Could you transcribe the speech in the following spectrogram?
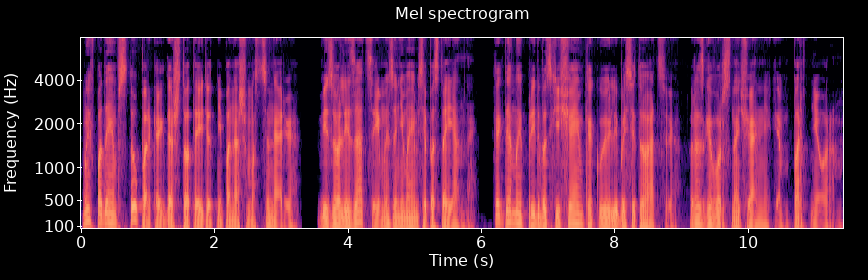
Мы впадаем в ступор, когда что-то идет не по нашему сценарию. Визуализацией мы занимаемся постоянно. Когда мы предвосхищаем какую-либо ситуацию, разговор с начальником, партнером.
